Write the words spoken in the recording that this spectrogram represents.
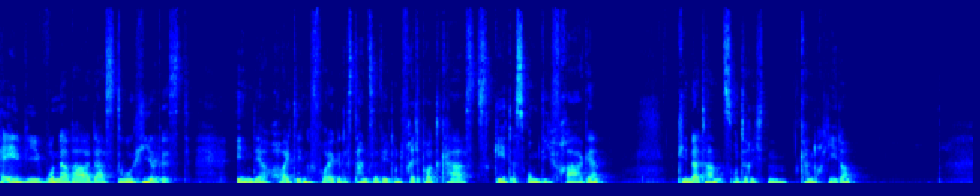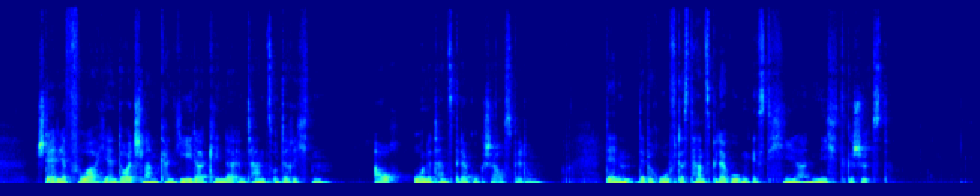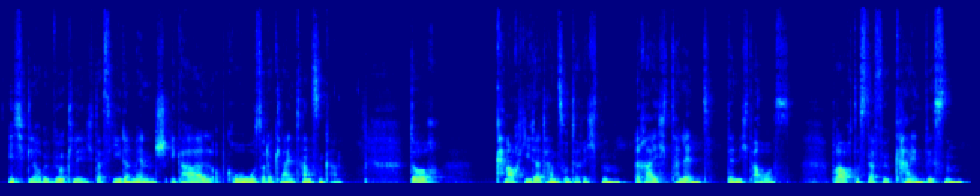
Hey, wie wunderbar, dass du hier bist. In der heutigen Folge des Tanze Wild und Frech Podcasts geht es um die Frage, Kindertanz unterrichten kann doch jeder? Stell dir vor, hier in Deutschland kann jeder Kinder im Tanz unterrichten, auch ohne tanzpädagogische Ausbildung. Denn der Beruf des Tanzpädagogen ist hier nicht geschützt. Ich glaube wirklich, dass jeder Mensch, egal ob groß oder klein, tanzen kann. Doch kann auch jeder Tanz unterrichten? Reicht Talent denn nicht aus? Braucht es dafür kein Wissen?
